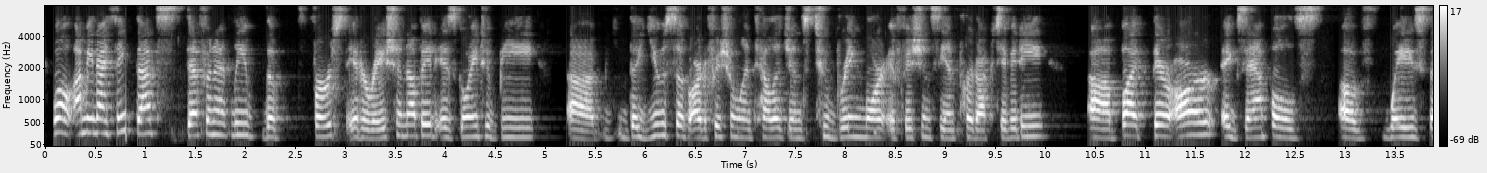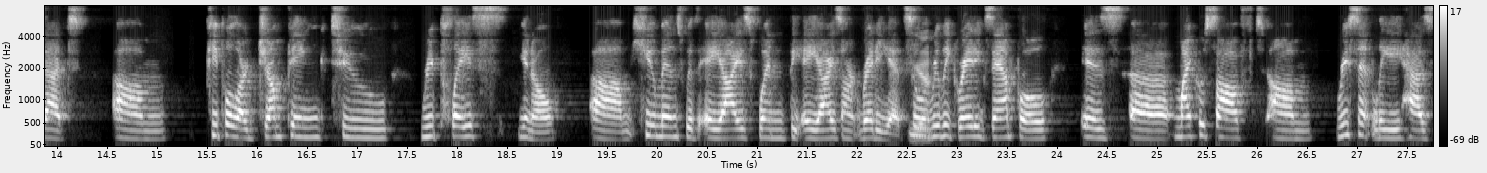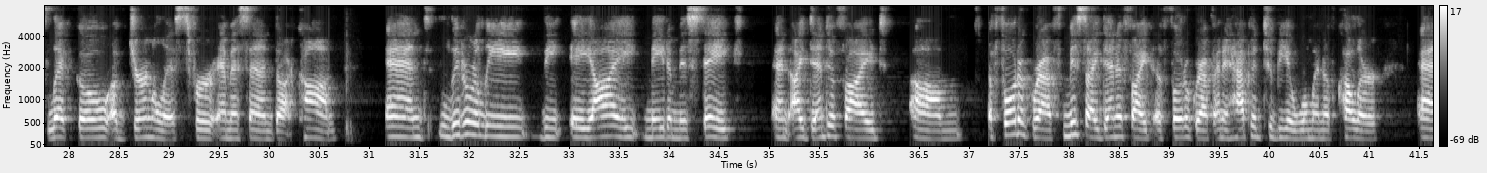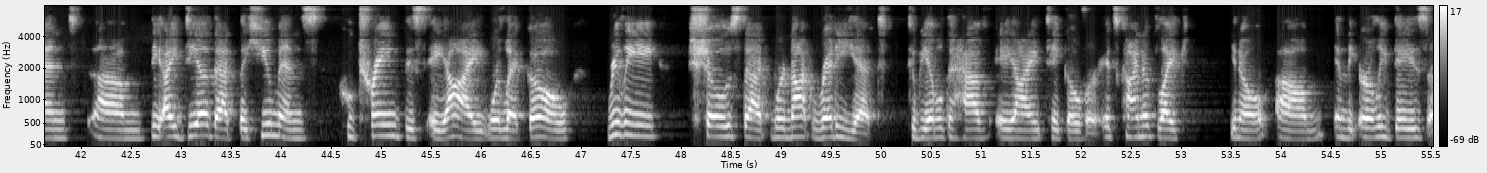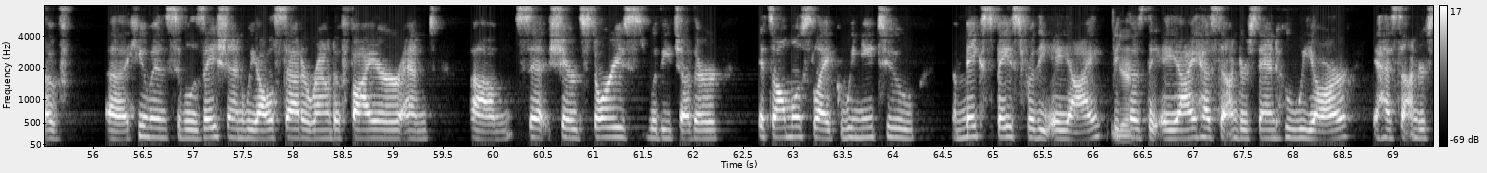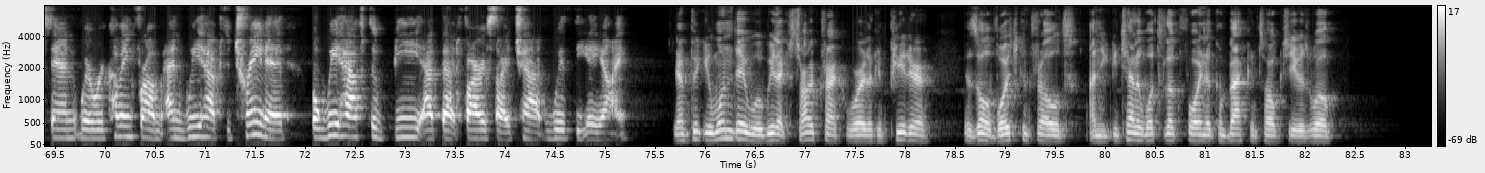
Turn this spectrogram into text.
Well, I mean, I think that's definitely the first iteration of it is going to be uh, the use of artificial intelligence to bring more efficiency and productivity. Uh, but there are examples of ways that um, people are jumping to replace, you know, um, humans with AIs when the AIs aren't ready yet. So Yeah. a really great example is uh, Microsoft um, recently has let go of journalists for MSN.com. And literally, the AI made a mistake and identified um, a photograph, misidentified a photograph, and it happened to be a woman of color. And um, the idea that the humans who trained this AI were let go really shows that we're not ready yet to be able to have AI take over. It's kind of like, you know, um, in the early days of uh, human civilization, we all sat around a fire and um, set, shared stories with each other. It's almost like we need to make space for the AI because the AI has to understand who we are. It has to understand where we're coming from, and we have to train it. But we have to be at that fireside chat with the AI. Yeah, I'm thinking one day we'll be like Star Trek, where the computer is all voice controlled, and you can tell it what to look for, and it'll come back and talk to you as well.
